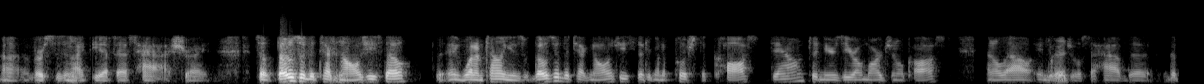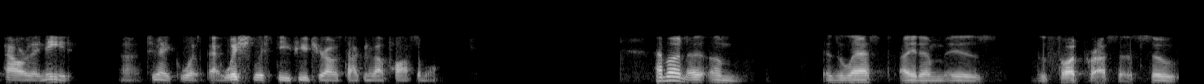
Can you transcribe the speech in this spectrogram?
uh, versus an IPFS hash, right? So those are the technologies, though. And what I'm telling you is those are the technologies that are going to push the cost down to near zero marginal cost and allow individuals to have the, the power they need uh, to make what that wish listy future I was talking about possible. How about uh, um, as a last item is the thought process. So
